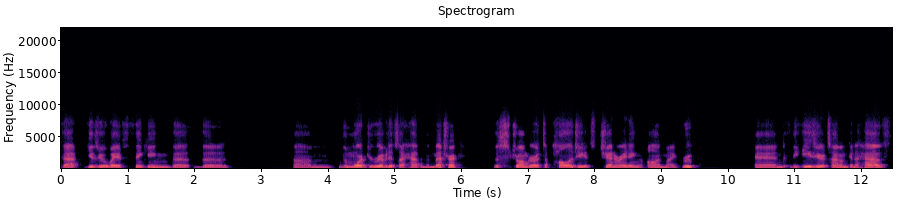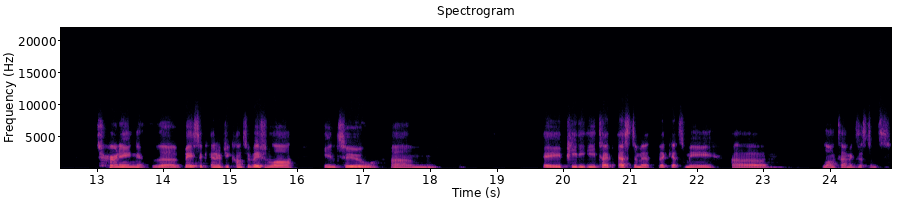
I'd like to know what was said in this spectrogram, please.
that gives you a way of thinking the the um, the more derivatives I have in the metric, the stronger a topology it's generating on my group, and the easier time I'm going to have turning the basic energy conservation law into um, a PDE type estimate that gets me uh, long time existence.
